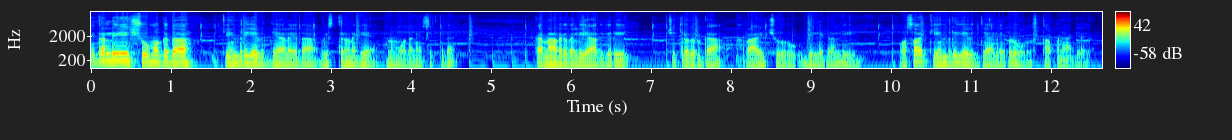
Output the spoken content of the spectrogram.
ಇದರಲ್ಲಿ ಶಿವಮೊಗ್ಗದ ಕೇಂದ್ರೀಯ ವಿದ್ಯಾಲಯದ ವಿಸ್ತರಣೆಗೆ ಅನುಮೋದನೆ ಸಿಕ್ಕಿದೆ. ಕರ್ನಾಟಕದಲ್ಲಿ ಯಾದಗಿರಿ, ಚಿತ್ರದುರ್ಗ, ರಾಯಚೂರು ಜಿಲ್ಲೆಗಳಲ್ಲಿ ಹೊಸ ಕೇಂದ್ರೀಯ ವಿದ್ಯಾಲಯಗಳು ಸ್ಥಾಪನೆ ಆಗಲಿವೆ.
